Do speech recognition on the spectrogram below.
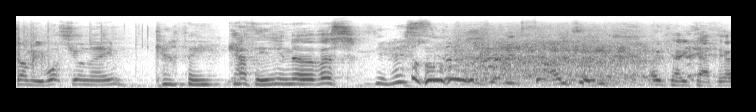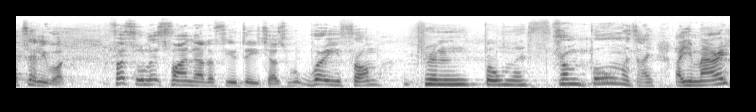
Tell me, what's your name? Kathy. Kathy, are you nervous? Yes. Exciting. OK, Kathy, I'll tell you what. First of all, let's find out a few details. Where are you from? From Bournemouth. From Bournemouth. Are you married?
